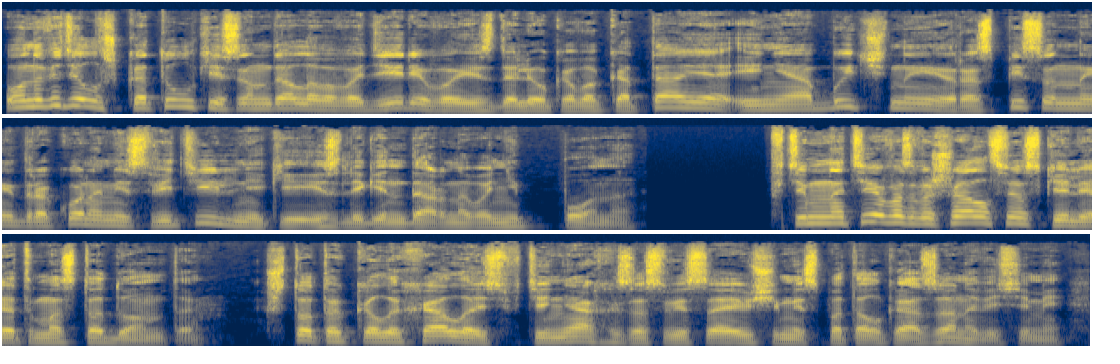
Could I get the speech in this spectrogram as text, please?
Он увидел шкатулки сандалового дерева из далекого Катая и необычные, расписанные драконами светильники из легендарного Ниппона. В темноте возвышался скелет мастодонта. Что-то колыхалось в тенях за свисающими с потолка занавесями —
